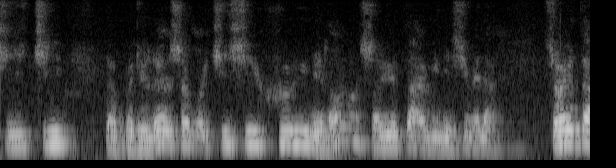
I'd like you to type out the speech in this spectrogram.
ချီချီတပဒီလေဆိုဘချီစီခူနေတော့ဆိုယတာအဝီနေရှိဝဲတာဆိုရတာ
